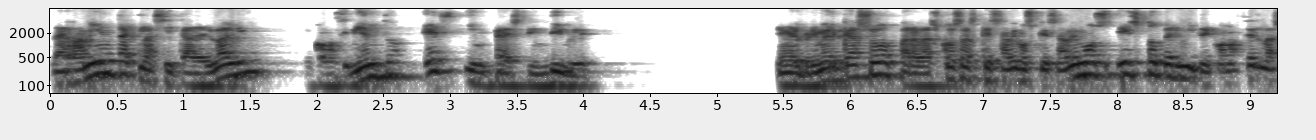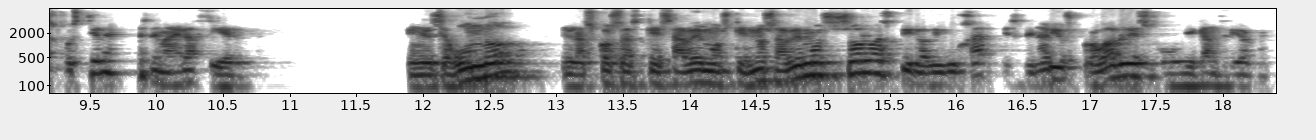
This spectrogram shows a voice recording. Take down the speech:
la herramienta clásica del value, el conocimiento, es imprescindible. En el primer caso, para las cosas que sabemos que sabemos, esto permite conocer las cuestiones de manera cierta. En el segundo, en las cosas que sabemos que no sabemos, solo aspiro a dibujar escenarios probables, como indica anteriormente.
